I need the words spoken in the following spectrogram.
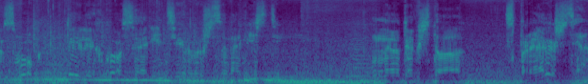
Пустой звук, ты легко сориентируешься на месте. Ну так что, справишься?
